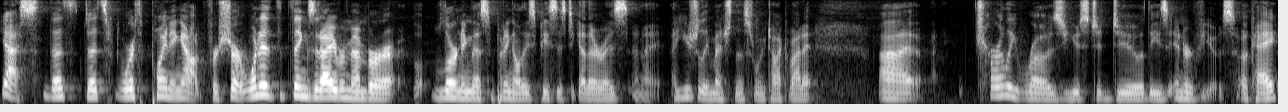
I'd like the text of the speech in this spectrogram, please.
Yes, that's that's worth pointing out for sure. One of the things that I remember learning this and putting all these pieces together is, and I, I usually mention this when we talk about it. Uh, Charlie Rose used to do these interviews, okay?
